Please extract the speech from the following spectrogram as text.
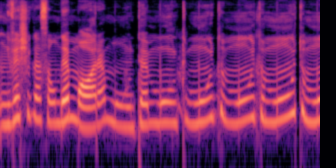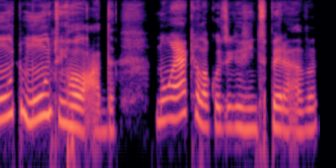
investigação demora muito, é muito, muito, muito, muito, muito, muito enrolada. Não é aquela coisa que a gente esperava.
